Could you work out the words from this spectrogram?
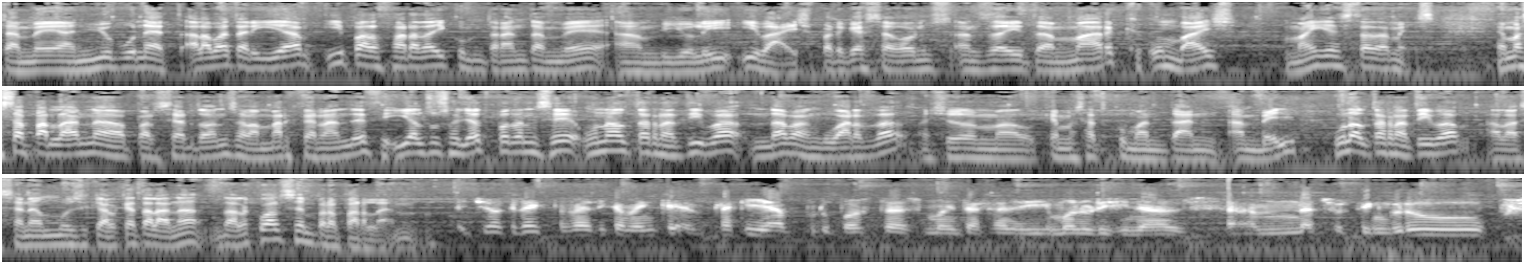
també en Llubonet a la bateria, i pel Faraday comptaran també amb violí i baix, perquè, segons ens ha dit en Marc, un baix mai està de més. Hem estat parlant, eh, per cert, doncs, amb en Marc Fernández, i els ocellot poden ser una alternativa d'avantguarda, això és amb el que hem estat comentant amb ell, una alternativa a l'escena musical catalana, de la qual sempre parlem. Jo crec que, bàsicament, que, crec que hi ha propostes molt interessants i molt originals. Han anat sortint grups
